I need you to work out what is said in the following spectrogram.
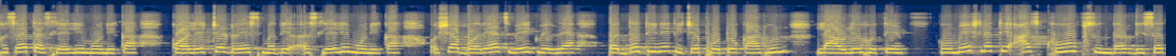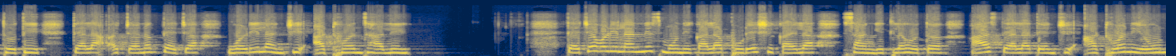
हसत असलेली मोनिका कॉलेजच्या ड्रेसमध्ये असलेली मोनिका अशा बऱ्याच वेगवेगळ्या पद्धतीने तिचे फोटो काढून लावले होते. उमेशला ती आज खूप सुंदर दिसत होती. त्याला अचानक त्याच्या वडिलांची आठवण झाली. त्याच्या वडिलांनीच मोनिकाला पुढे शिकायला सांगितलं होतं. आज त्याला त्यांची आठवण येऊन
